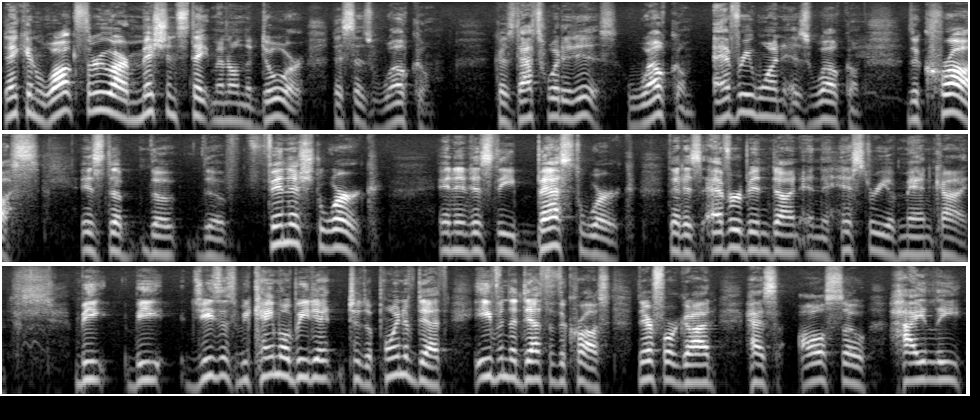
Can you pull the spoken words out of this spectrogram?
They can walk through our mission statement on the door that says welcome, because that's what it is. Welcome. Everyone is welcome. The cross is the, the, the finished work, and it is the best work that has ever been done in the history of mankind. Be, be, Jesus became obedient to the point of death, even the death of the cross. Therefore, God has also highly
